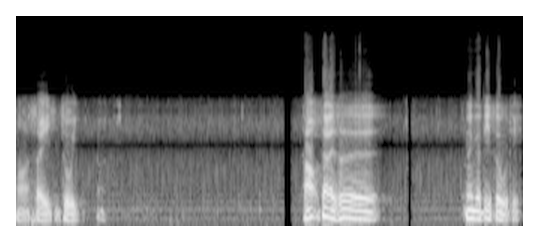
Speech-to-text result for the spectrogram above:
啊，所以请注意。好，再来是那个第十五题。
